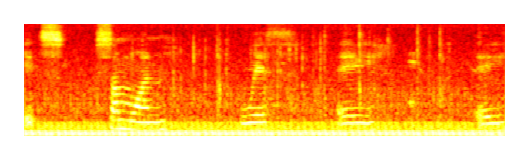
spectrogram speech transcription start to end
it's someone with a a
